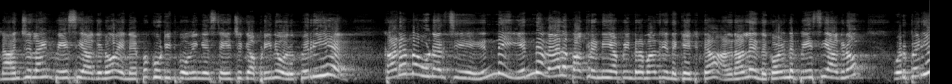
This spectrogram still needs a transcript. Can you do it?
நான் அஞ்சு லைன் பேசி ஆகணும். என்னை எப்போ கூட்டிட்டு போவீங்க ஸ்டேஜுக்கு அப்படின்னு ஒரு பெரிய கடமை உணர்ச்சி. என்ன என்ன வேலை பார்க்குற நீ அப்படின்ற மாதிரி என்ன கேட்டுட்டான் அதனால இந்த குழந்தை பேசி ஆகணும். ஒரு பெரிய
